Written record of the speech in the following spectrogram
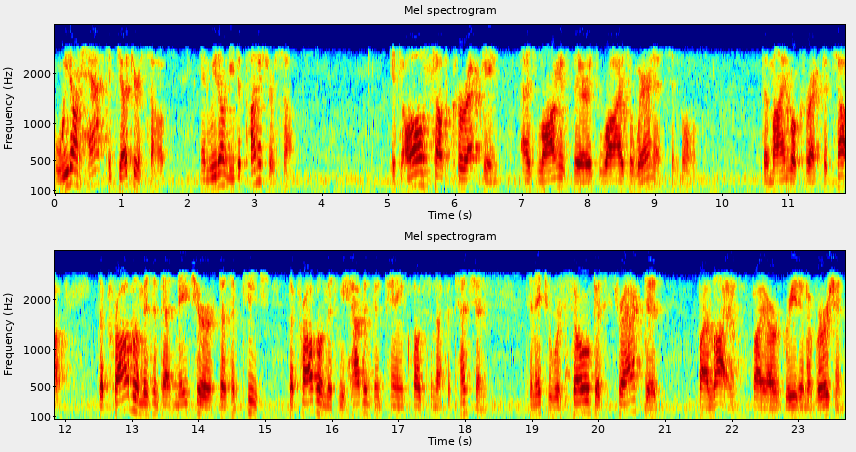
We don't have to judge ourselves, and we don't need to punish ourselves. It's all self-correcting as long as there's wise awareness involved. The mind will correct itself. The problem isn't that nature doesn't teach. The problem is we haven't been paying close enough attention to nature. We're so distracted by life, by our greed and aversion,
